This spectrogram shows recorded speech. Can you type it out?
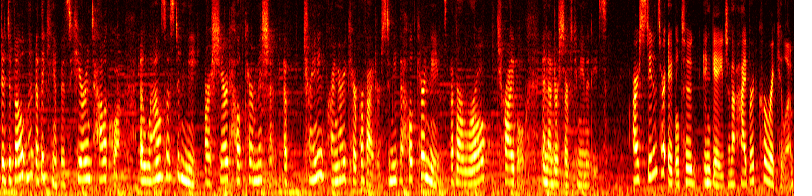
The development of the campus here in Tahlequah allows us to meet our shared healthcare mission of training primary care providers to meet the healthcare needs of our rural, tribal, and underserved communities. Our students are able to engage in a hybrid curriculum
